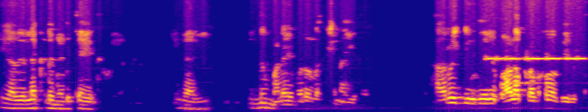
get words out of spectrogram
ಈಗ ಅದೆಲ್ಲ ಕಡೆ ನಡೀತಾ ಇದೆ. ಹೀಗಾಗಿ ಇನ್ನೂ ಮಳೆ ಬರೋ ಲಕ್ಷಣ ಇದೆ. ಆರೋಗ್ಯದ ಮೇಲೆ ಬಹಳ ಪ್ರಭಾವ ಬೀರುತ್ತೆ.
